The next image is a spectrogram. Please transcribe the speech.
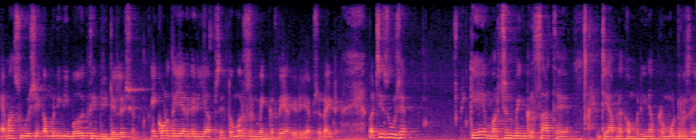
એમાં શું હશે? કંપનીની બધી ડિટેલ હશે એ કોણ તૈયાર કરી આપશે? તો મર્ચન્ટ બેન્કર તૈયાર કરી આપશે રાઈટ પછી શું છે? કે મર્ચન્ટ બેન્કર સાથે જે આપણા કંપનીના પ્રમોટર છે,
